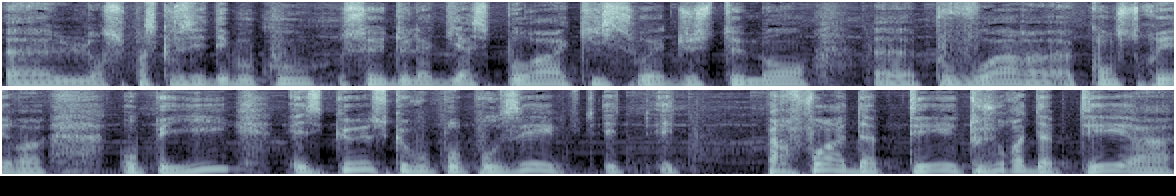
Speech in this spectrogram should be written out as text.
Parce que vous aidez beaucoup ceux de la diaspora qui souhaitent justement euh, pouvoir euh, construire euh, au pays. Est-ce que ce que vous proposez est, parfois adapté, toujours adapté à,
